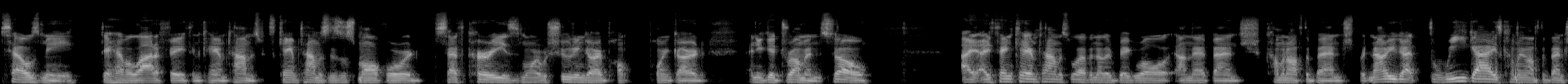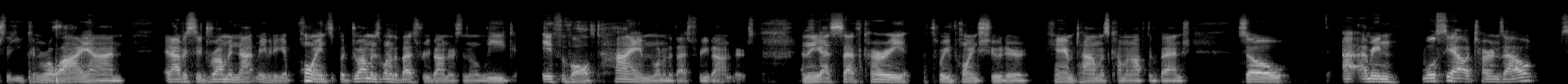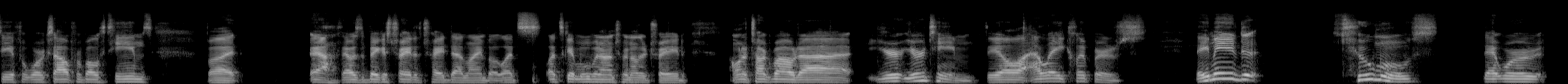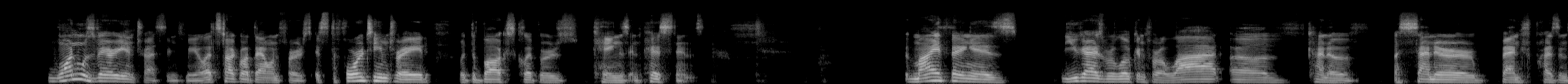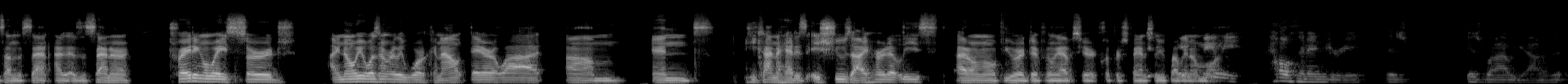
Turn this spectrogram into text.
tells me they have a lot of faith in Cam Thomas because Cam Thomas is a small forward. Seth Curry is more of a shooting guard, point guard, and you get Drummond. So I, I, think Cam Thomas will have another big role on that bench coming off the bench. But now you got three guys coming off the bench that you can rely on. And obviously Drummond not maybe to get points, but Drummond is one of the best rebounders in the league, if of all time, one of the best rebounders. And then you got Seth Curry, a three-point shooter, Cam Thomas coming off the bench. So I, I mean, we'll see how it turns out, see if it works out for both teams. But yeah, that was the biggest trade of the trade deadline. But let's let's get moving on to another trade. I want to talk about uh, your your team, the uh, LA Clippers. They made two moves that were one was very interesting to me. Let's talk about that one first. It's the four team trade with the Bucks, Clippers, Kings, and Pistons. My thing is, you guys were looking for a lot of kind of a center bench presence on the center as a center, trading away Serge. I know he wasn't really working out there a lot. Um, and he kind of had his issues. I heard at least. I don't know if you heard differently. Obviously, you're a Clippers fan, so you probably know more. Health and injury is is what I would get out of it.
